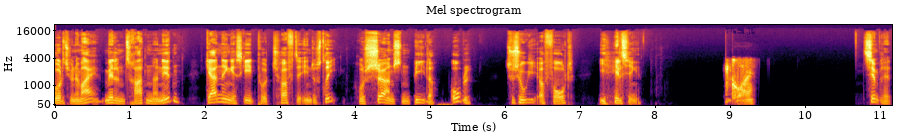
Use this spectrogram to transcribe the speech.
28. maj mellem 13 og 19. Gerningen er sket på Tofte Industri hos Sørensen Biler, Opel, Suzuki og Ford i Helsinge. Korrekt. Simpelthen.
